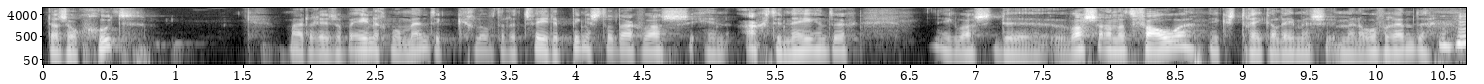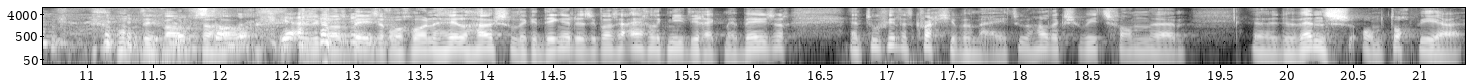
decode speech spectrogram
Dat is ook goed. Maar er is op enig moment, ik geloof dat het tweede Pinksterdag was in 98, Ik was de was aan het vouwen. Ik streek alleen mijn, mijn overhemden om het eenvoudig te houden. Ja. Dus ik was bezig met gewoon heel huiselijke dingen. Dus ik was er eigenlijk niet direct mee bezig. En toen viel het kwartje bij mij. Toen had ik zoiets van eh, de wens om toch weer,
